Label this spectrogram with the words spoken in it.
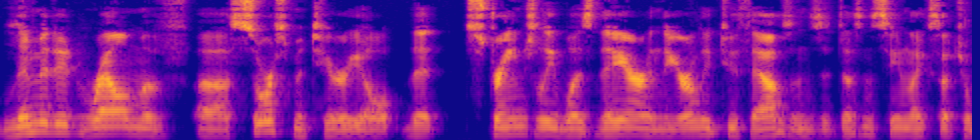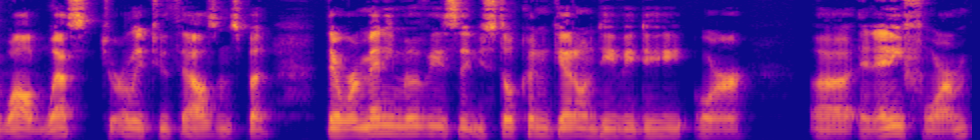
limited realm of uh, source material that strangely was there in the early 2000s, it doesn't seem like such a wild west to early 2000s, but there were many movies that you still couldn't get on DVD or uh, in any form.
